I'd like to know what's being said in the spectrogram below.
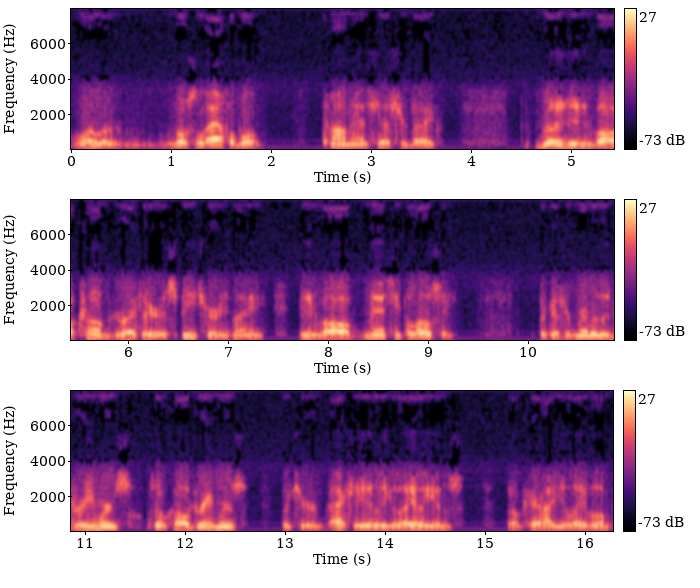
one of the most laughable comments yesterday really didn't involve Trump directly or his speech or anything. It involved Nancy Pelosi. Because remember the dreamers, so-called dreamers, which are actually illegal aliens, I don't care how you label them,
